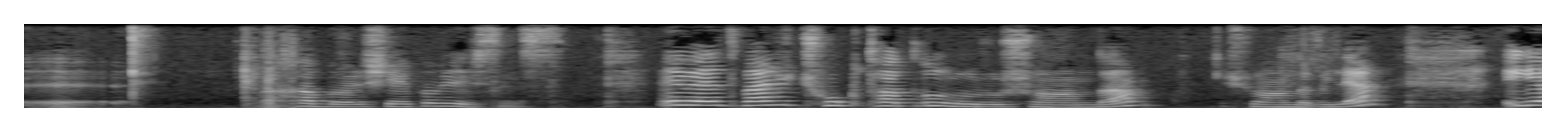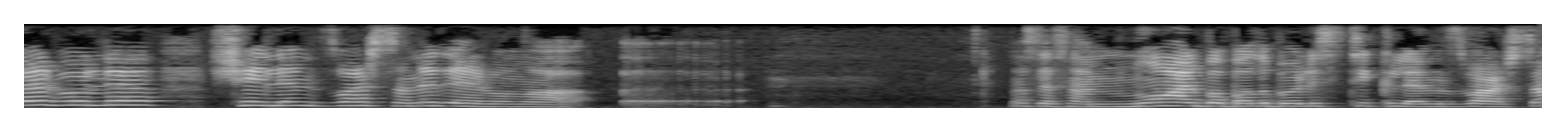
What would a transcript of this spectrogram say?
e, daha böyle şey yapabilirsiniz. Evet bence çok tatlı durur şu anda. Şu anda bile. Eğer böyle şeyleriniz varsa ne denir ona? Ee, Nasıl desem Noel babalı böyle stickerlarınız varsa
